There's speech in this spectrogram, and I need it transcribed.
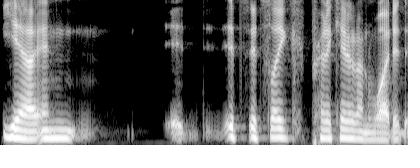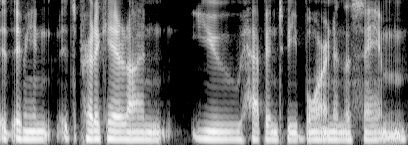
Yeah, and it, it's it's like predicated on what? It, it, I mean, it's predicated on you happen to be born in the same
